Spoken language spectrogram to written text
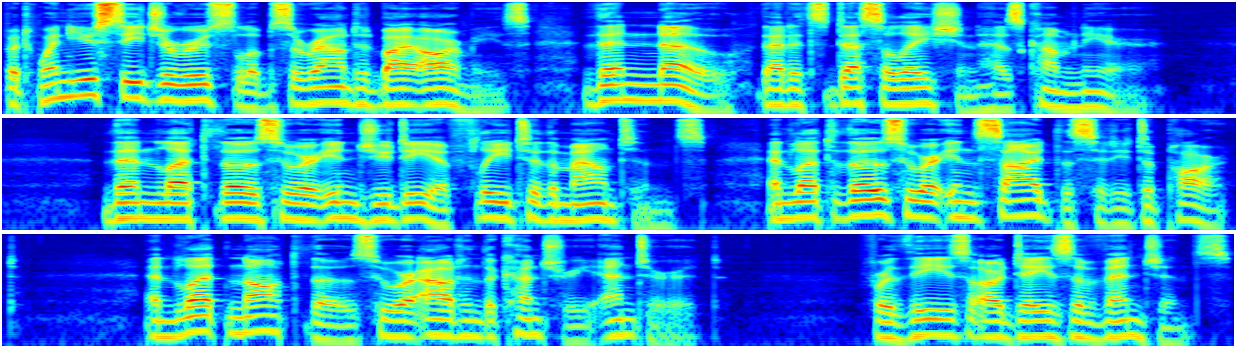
But when you see Jerusalem surrounded by armies, then know that its desolation has come near. Then let those who are in Judea flee to the mountains and let those who are inside the city depart, and let not those who are out in the country enter it. For these are days of vengeance,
